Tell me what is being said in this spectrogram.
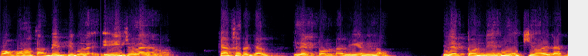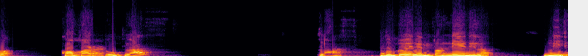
প্রবণতা বেশি বলে এই চলে গেল ক্যাথোডে গেল ইলেকট্রনটা নিয়ে নিল। ইলেকট্রন নিয়ে নিয়ে কি হয় দেখো? কপার টু প্লাস প্লাস দুটো ইলেকট্রন নিয়ে নিল, নিয়ে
